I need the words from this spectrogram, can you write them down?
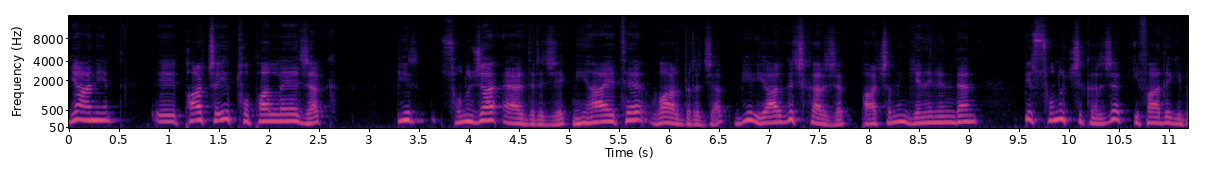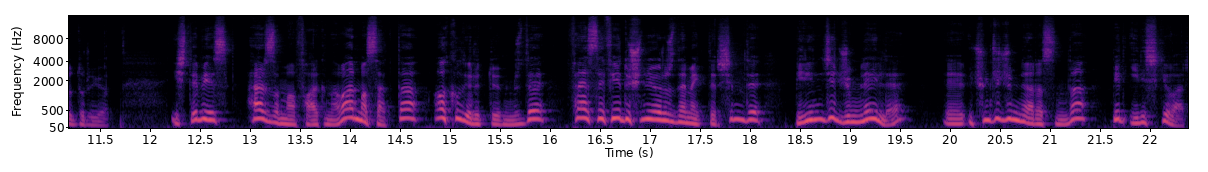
Yani e, parçayı toparlayacak, bir sonuca erdirecek, nihayete vardıracak, bir yargı çıkaracak, parçanın genelinden bir sonuç çıkaracak ifade gibi duruyor. İşte biz her zaman farkına varmasak da akıl yürüttüğümüzde felsefi düşünüyoruz demektir. Şimdi birinci cümleyle e, üçüncü cümle arasında bir ilişki var.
